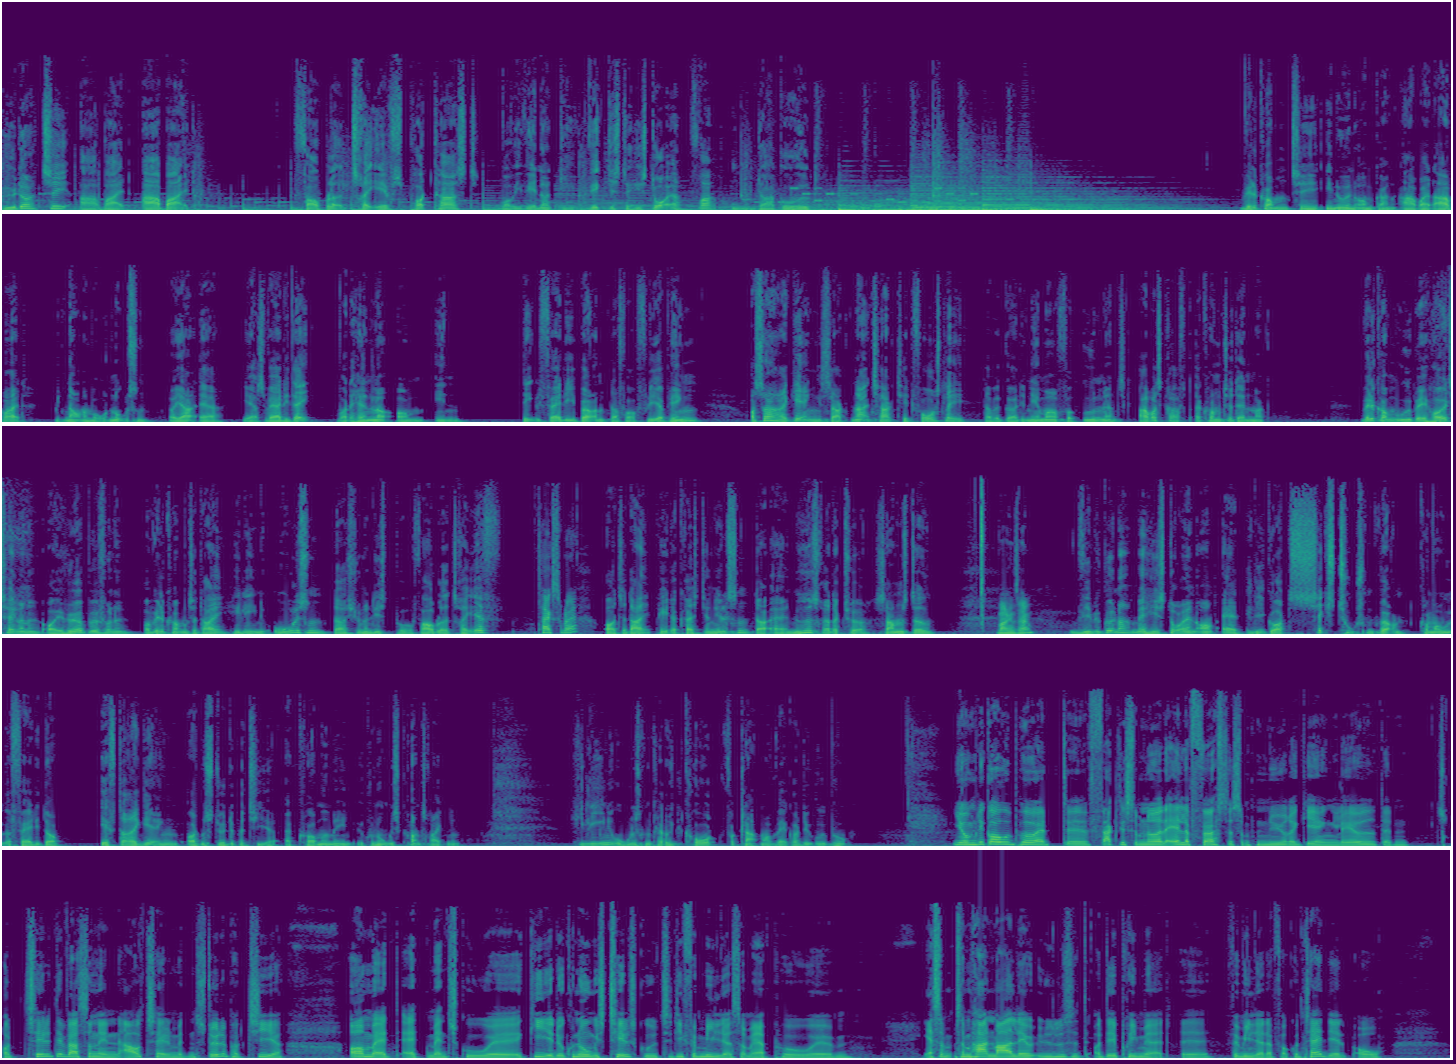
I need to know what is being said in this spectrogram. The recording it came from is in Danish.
lytter til Arbejd Arbejd. Fagbladet 3F's podcast, hvor vi vender de vigtigste historier fra ugen, der er gået. Velkommen til endnu en omgang Arbejd Arbejd. Mit navn er Morten Olsen, og jeg er jeres vært i dag, hvor det handler om en del fattige børn, der får flere penge. Og så har regeringen sagt nej tak til et forslag, der vil gøre det nemmere for udenlandsk arbejdskraft at komme til Danmark. Velkommen ude bag højtalerne og i hørebøfferne, og velkommen til dig, Helene Olesen, der er journalist på Fagbladet 3F. Tak skal du have. Og til dig, Peter Christian Nielsen, der er nyhedsredaktør samme sted. Mange tak. Vi begynder med historien om, at lige godt 6.000 børn kommer ud af fattigdom, efter regeringen og den støttepartier er kommet med en økonomisk håndtrækning. Helene Olesen, kan du helt kort forklare mig, hvad går det ud på? Jo, men det går ud på, at øh, faktisk som noget af det allerførste, som den nye regering lavede, da den trådte til, det var sådan en aftale med den støttepartier om, at, at man skulle øh, give et økonomisk tilskud til de familier, som er på... Øh, ja, som, som har en meget lav ydelse, og det er primært øh, familier, der får kontanthjælp og,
